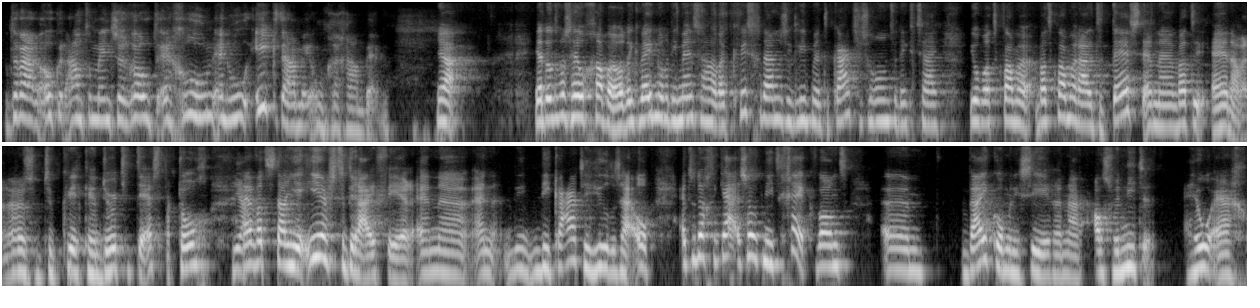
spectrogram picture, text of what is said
want er waren ook een aantal mensen rood en groen en hoe ik daarmee omgegaan ben. Ja, ja, dat was heel grappig. Want ik weet nog, die mensen hadden een quiz gedaan. Dus ik liep met de kaartjes rond en ik zei... joh, wat kwam er, wat kwam er uit de test? En uh, wat... Eh, nou, dat is natuurlijk een dirty test, maar toch. Ja. Hè, wat staan je eerste drijfveer? En, uh, en die, die kaarten hielden zij op. En toen dacht ik, ja, is ook niet gek. Want um, wij communiceren, nou, als we niet heel erg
